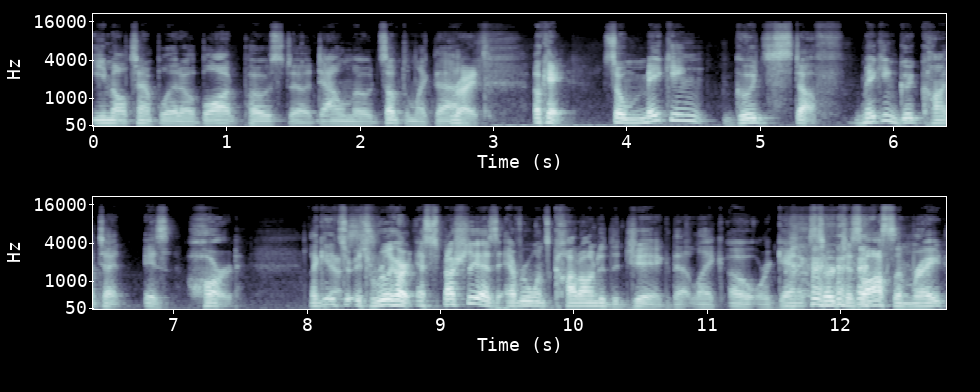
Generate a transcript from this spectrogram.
email template, a blog post, a download, something like that. Right. Okay. So making good stuff, making good content is hard. Like it's Yes. it's really hard, especially as everyone's caught onto the jig that like, oh, organic search is awesome, right?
